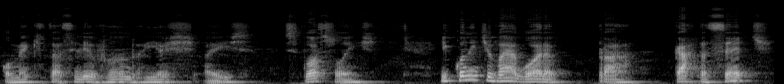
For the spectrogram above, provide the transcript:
como é que está se levando aí as, as situações. E quando a gente vai agora para carta 7,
